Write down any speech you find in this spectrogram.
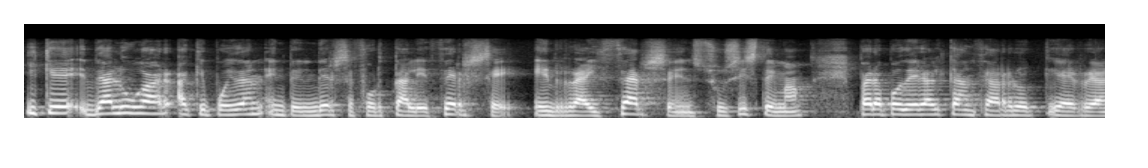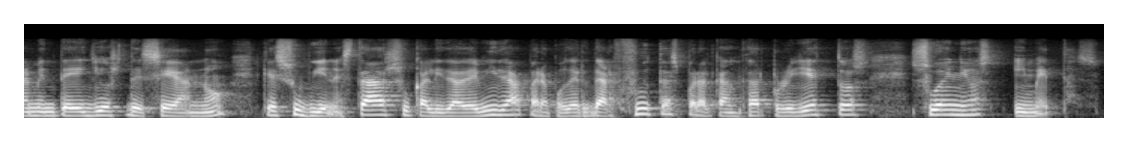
y que da lugar a que puedan entenderse, fortalecerse, enraizarse en su sistema para poder alcanzar lo que realmente ellos desean, ¿no? que es su bienestar, su calidad de vida, para poder dar frutas, para alcanzar proyectos, sueños y metas.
